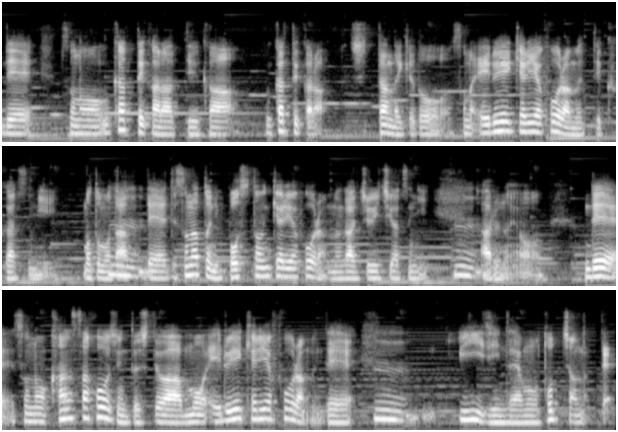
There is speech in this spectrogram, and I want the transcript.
ん、でその受かってからっていうか受かってから知ったんだけどその LA キャリアフォーラムって9月にもともとあって、うん、でその後にボストンキャリアフォーラムが11月にあるのよ、うん、でその監査法人としてはもう LA キャリアフォーラムで、いい人材はもう取っちゃうんだって。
